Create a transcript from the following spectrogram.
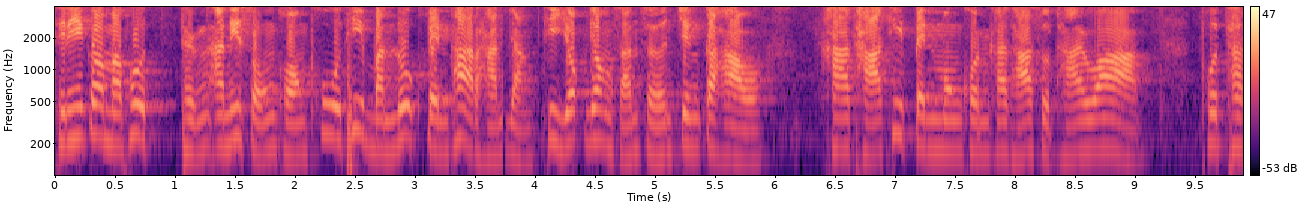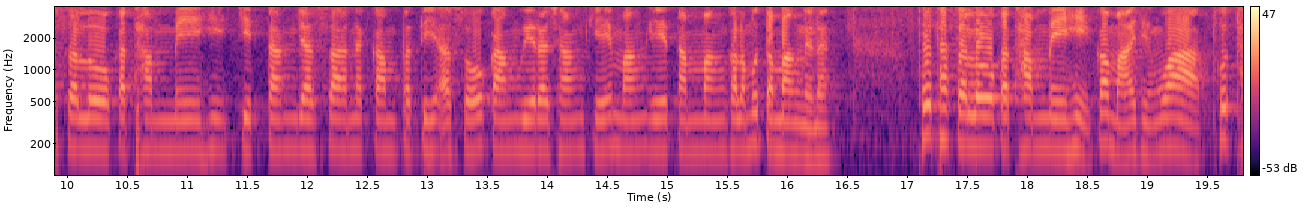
ทีนี้ก็มาพูดถึงอนิสงค์ของผู้ที่บรรลุเป็นพระอรหันต์อย่างที่ยกย่องสรรเสริญจึงกระเห่าคาถาที่เป็นมงคลคาถาสุดท้ายว่า พุทธสโลกธรรมเมหิ จิตตังยสานกรรมปฏิอโศกังวีรชังเขมังเอตัมมังกลมุตตมังเนี่ยนะพุทธสโลกธรรมเมหิก็หมายถึงว่า พุทธ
